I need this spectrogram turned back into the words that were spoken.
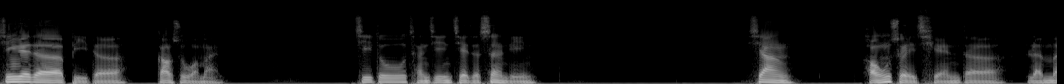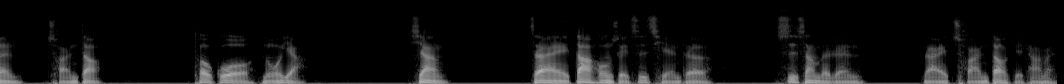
新约的彼得告诉我们，基督曾经借着圣灵，向洪水前的人们传道，透过挪亚，向在大洪水之前的世上的人来传道给他们。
